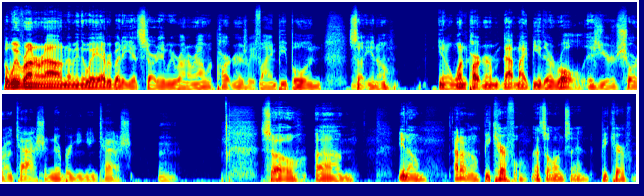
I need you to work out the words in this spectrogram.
But we run around. I mean, the way everybody gets started, we run around with partners. We find people, and so you know, you know, one partner that might be their role is you're short on cash and they're bringing in cash. Mhm. So, um, you know, I don't know. Be careful. That's all I'm saying. Be careful.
